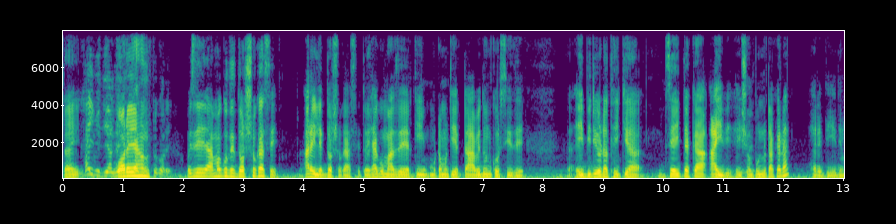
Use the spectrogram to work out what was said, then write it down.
তাই খাইবে কি আর? পরে এখন- ওই যে আমাকে যে দর্শক আছে আড়াই লাখ দর্শক আছে তো হ্যাগো মাঝে আর কি মোটামুটি একটা আবেদন করছি যে এই ভিডিওটা থেকে যেই টাকা আইবে এই সম্পূর্ণ টাকাটা হ্যারে দিয়ে দিব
